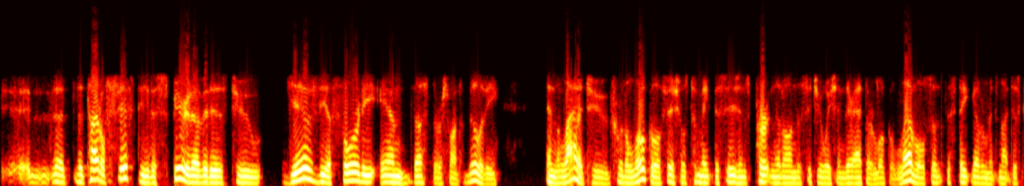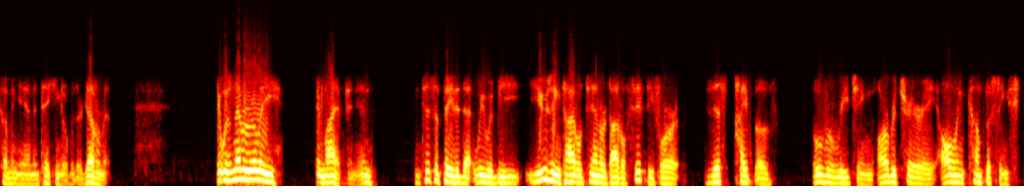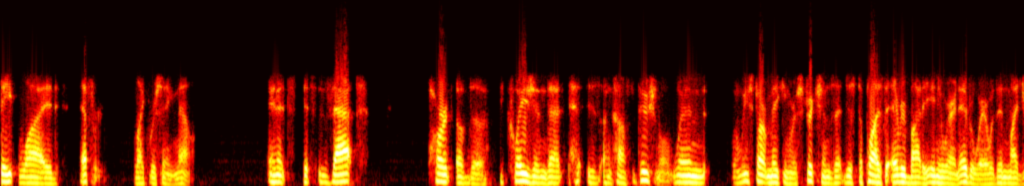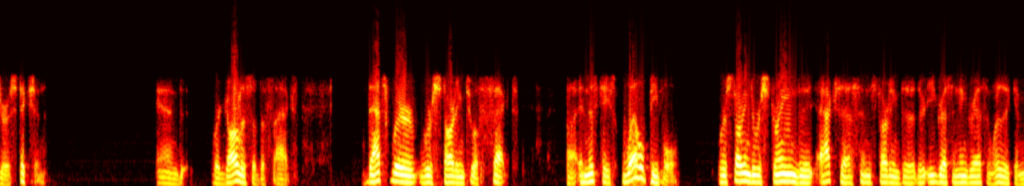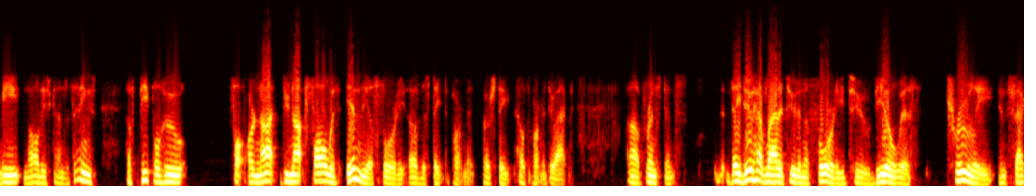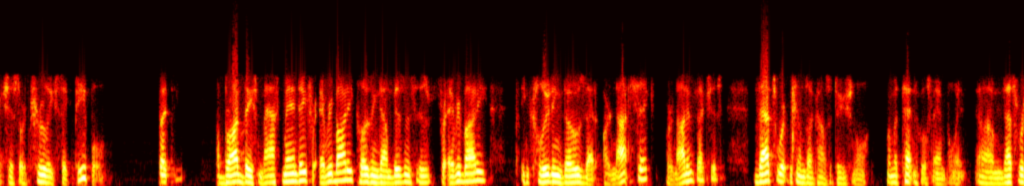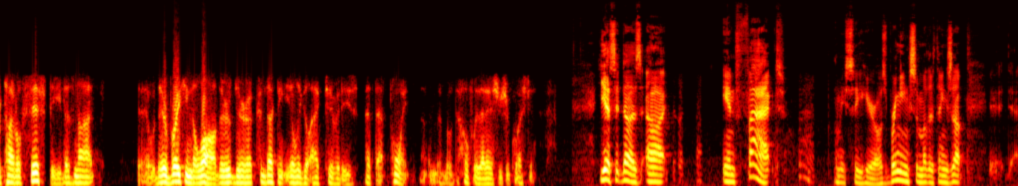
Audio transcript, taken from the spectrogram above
the the Title 50, the spirit of it is to give the authority and thus the responsibility and the latitude for the local officials to make decisions pertinent on the situation they're at their local level so that the state government's not just coming in and taking over their government. It was never really, in my opinion, anticipated that we would be using Title 10 or Title 50 for this type of overreaching, arbitrary, all encompassing, statewide effort like we're seeing now. And it's, it's that part of the equation that is unconstitutional. When, when we start making restrictions that just applies to everybody, anywhere and everywhere within my jurisdiction, and regardless of the facts, that's where we're starting to affect, uh, in this case, well people we're starting to restrain the access and starting to their egress and ingress and whether they can meet and all these kinds of things of people who are not do not fall within the authority of the State Department or State Health Department to act. Uh, for instance, they do have latitude and authority to deal with truly infectious or truly sick people, but a broad-based mask mandate for everybody, closing down businesses for everybody, including those that are not sick or not infectious, that's where it becomes unconstitutional from a technical standpoint. Um, that's where Title 50 does not. They're breaking the law. They're they're conducting illegal activities at that point. Hopefully, that answers your question. Yes, it does. Uh, in fact, let me see here. I was bringing some other things up.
